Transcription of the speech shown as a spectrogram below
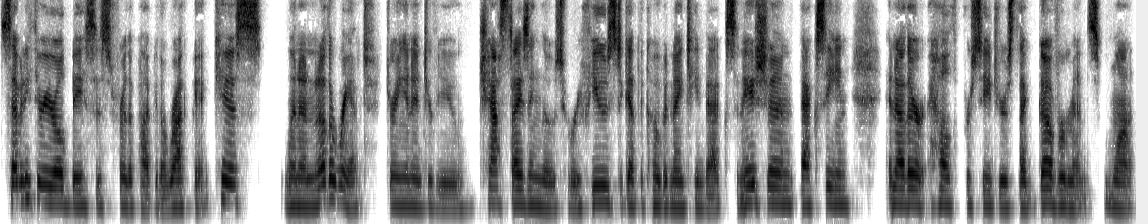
73 year old bassist for the popular rock band kiss went on another rant during an interview chastising those who refuse to get the covid-19 vaccination vaccine and other health procedures that governments want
